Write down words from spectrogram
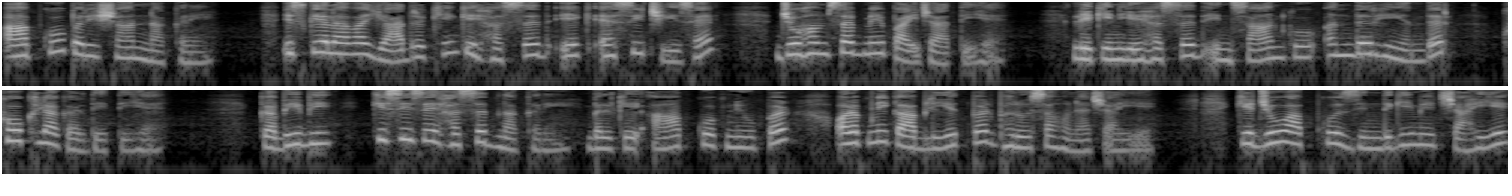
آپ کو پریشان نہ کریں۔ اس کے علاوہ یاد رکھیں کہ حسد ایک ایسی چیز ہے جو ہم سب میں پائی جاتی ہے، لیکن یہ حسد انسان کو اندر ہی اندر کھوکھلا کر دیتی ہے۔ کبھی بھی کسی سے حسد نہ کریں، بلکہ آپ کو اپنے اوپر اور اپنی قابلیت پر بھروسہ ہونا چاہیے کہ جو آپ کو زندگی میں چاہیے،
